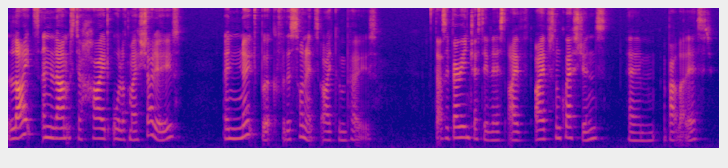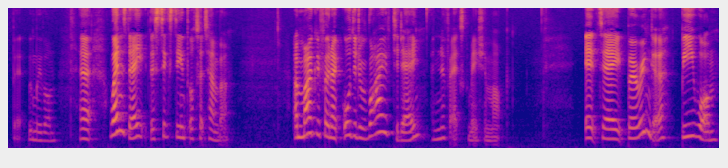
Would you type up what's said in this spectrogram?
lights and lamps to hide all of my shadows, a notebook for the sonnets I compose. That's a very interesting list. I've I have some questions um, about that list, but we'll move on. Uh, Wednesday, the 16th of September. A microphone I ordered arrived today. Another exclamation mark. It's a Behringer B1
